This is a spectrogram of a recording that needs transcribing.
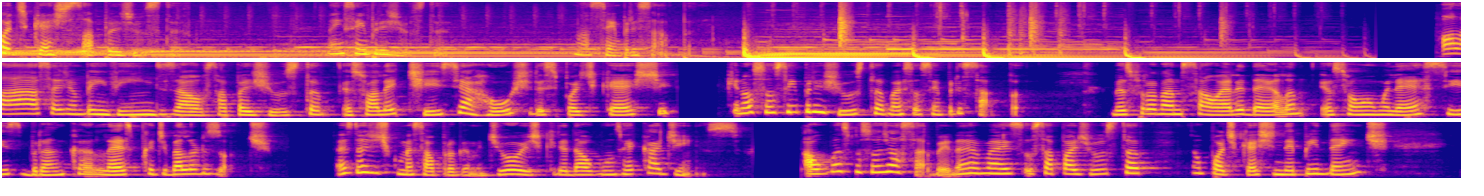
podcast Sapa Justa. Nem sempre justa, mas sempre sapa. Olá, sejam bem-vindos ao Sapa Justa. Eu sou a Letícia, a host desse podcast, que não sou sempre justa, mas sou sempre sapa. Meus pronomes são ela e dela. Eu sou uma mulher cis, branca, lésbica de Belo Horizonte. Antes da gente começar o programa de hoje, queria dar alguns recadinhos. Algumas pessoas já sabem, né? Mas o Sapa Justa é um podcast independente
